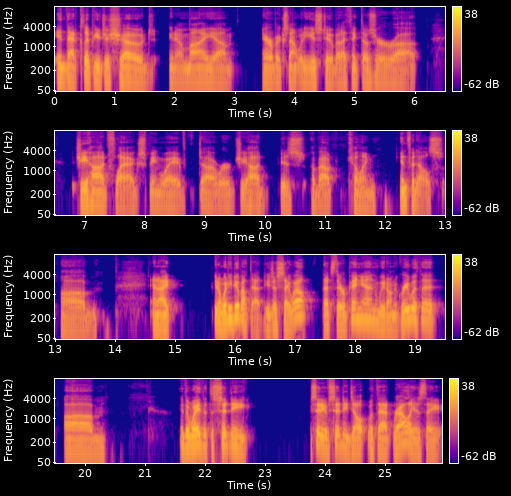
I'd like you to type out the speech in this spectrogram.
in that clip you just showed, you know, my um, Arabic's not what he used to, but I think those are uh, jihad flags being waved, uh, where jihad is about killing infidels. Um, and I, you know, what do you do about that? You just say, well, that's their opinion. We don't agree with it. Um, the way that the Sydney city of Sydney dealt with that rally is they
